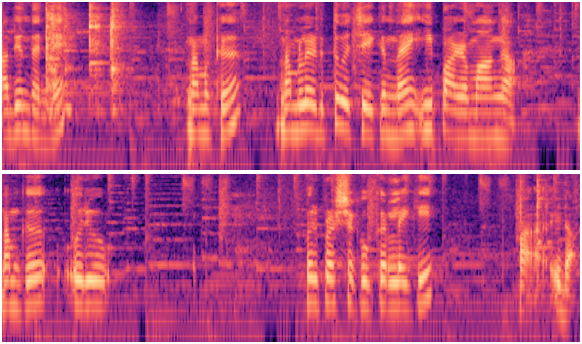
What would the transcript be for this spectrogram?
ആദ്യം തന്നെ നമുക്ക് നമ്മൾ എടുത്തു വച്ചേക്കുന്ന ഈ പഴമാങ്ങ നമുക്ക് ഒരു ഒരു പ്രഷർ കുക്കറിലേക്ക് ഇടാം.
